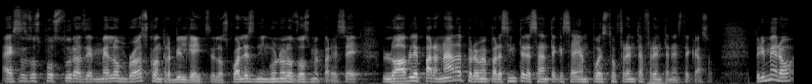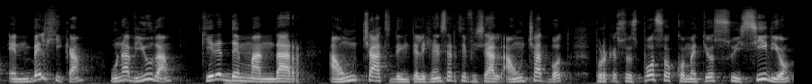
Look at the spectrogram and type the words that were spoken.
a esas dos posturas de Melon Bros contra Bill Gates, de los cuales ninguno de los dos me parece loable para nada, pero me parece interesante que se hayan puesto frente a frente en este caso. Primero, en Bélgica, una viuda quiere demandar a un chat de inteligencia artificial, a un chatbot, porque su esposo cometió suicidio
